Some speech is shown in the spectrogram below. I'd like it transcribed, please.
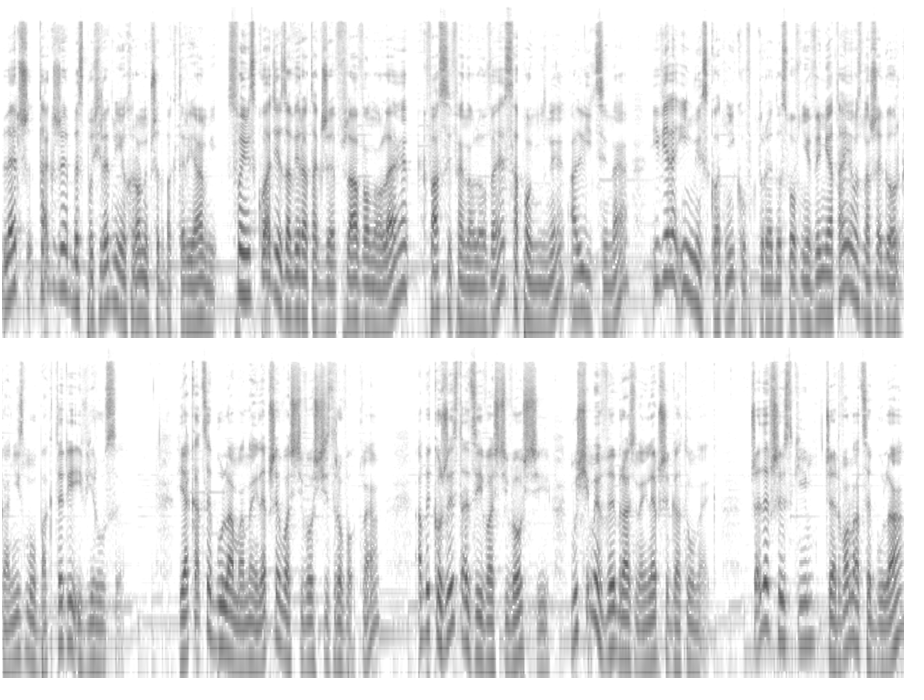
lecz także bezpośredniej ochrony przed bakteriami. W swoim składzie zawiera także flawonole, kwasy fenolowe, saponiny, alicynę i wiele innych składników, które dosłownie wymiatają z naszego organizmu bakterie i wirusy. Jaka cebula ma najlepsze właściwości zdrowotne? Aby korzystać z jej właściwości, musimy wybrać najlepszy gatunek. Przede wszystkim czerwona cebula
